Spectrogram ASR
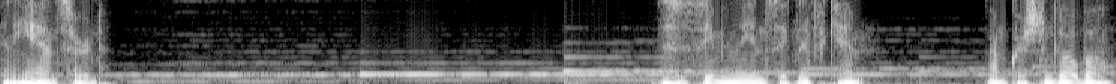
and he answered. This is seemingly insignificant. I'm Christian Gobo.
